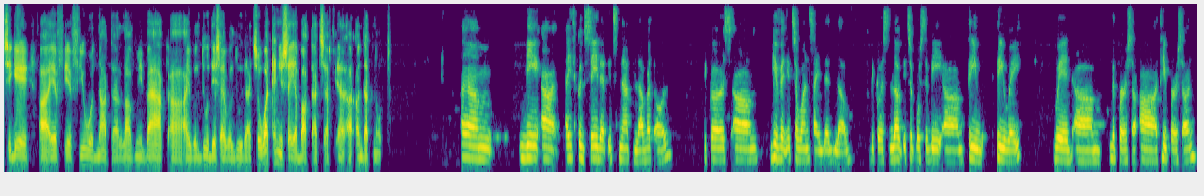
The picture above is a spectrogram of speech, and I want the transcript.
Sige uh, if if you would not uh, love me back uh, I will do this I will do that. So what can you say about that Seth, uh, on that note? Um, being, uh, I could say that it's not love at all because um, given it's a one-sided love because love is supposed to be um, three three way with um, the person uh, three person.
